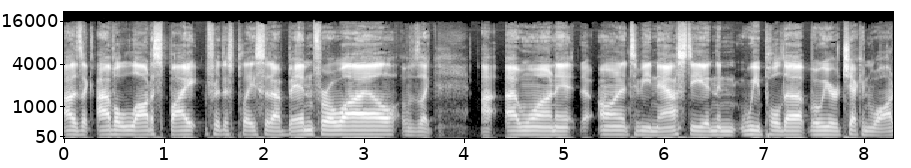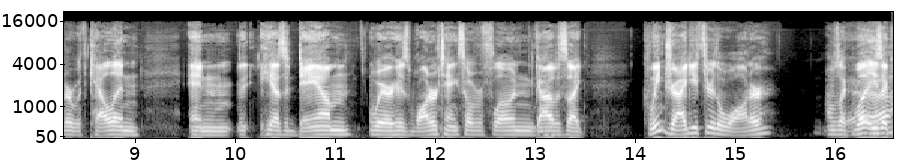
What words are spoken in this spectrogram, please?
I was like, I have a lot of spite for this place that I've been for a while. I was like. I, I want it want it to be nasty, and then we pulled up. But we were checking water with Kellen, and he has a dam where his water tank's overflowing. And the guy was like, "Can we drag you through the water?" I was like, "What?" He's like,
